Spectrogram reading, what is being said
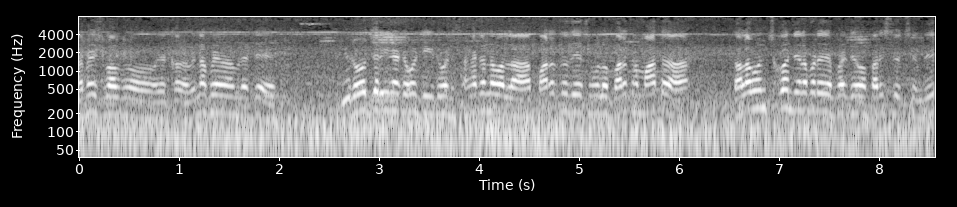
రమేష్ బాబు యొక్క విన్నపం ఏమిటంటే ఈ రోజు జరిగినటువంటి ఇటువంటి సంఘటన వల్ల భారతదేశంలో భరత మాత తల ఉంచుకొని నిలబడేటువంటి పరిస్థితి వచ్చింది.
